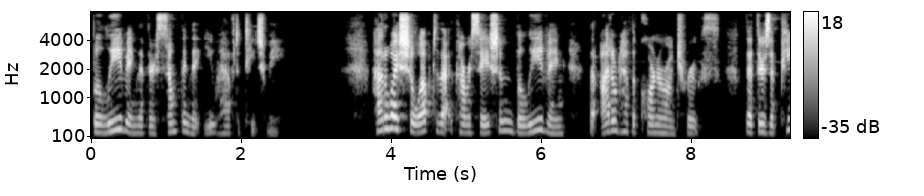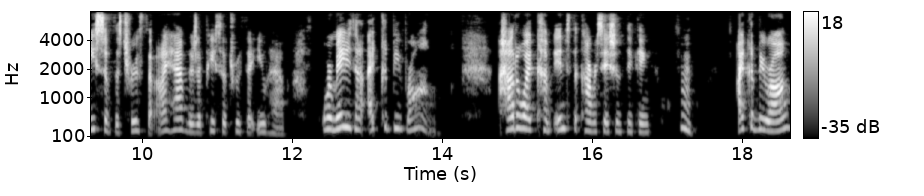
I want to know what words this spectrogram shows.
believing that there's something that you have to teach me? How do I show up to that conversation believing that I don't have the corner on truth? That there's a piece of the truth that I have, there's a piece of truth that you have, or maybe that I could be wrong. How do I come into the conversation thinking, hmm, I could be wrong.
